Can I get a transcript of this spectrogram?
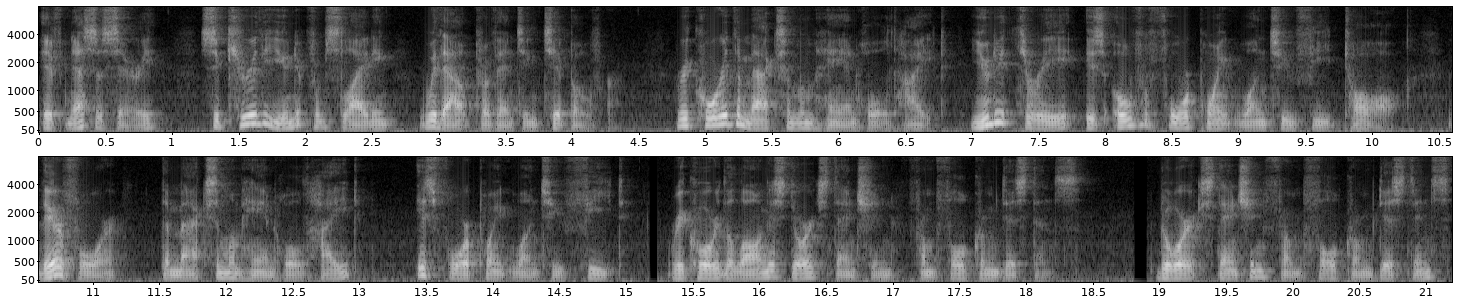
If necessary, secure the unit from sliding without preventing tip over. Record the maximum handhold height. Unit 3 is over 4.12 feet tall. Therefore, the maximum handhold height is 4.12 feet. Record the longest door extension from fulcrum distance. Door extension from fulcrum distance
